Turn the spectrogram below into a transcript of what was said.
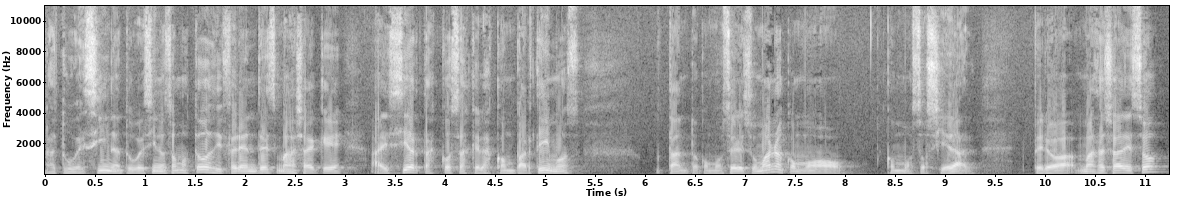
a tu vecina, a tu vecino. Somos todos diferentes, más allá de que hay ciertas cosas que las compartimos, tanto como seres humanos como, como sociedad. Pero más allá de eso,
